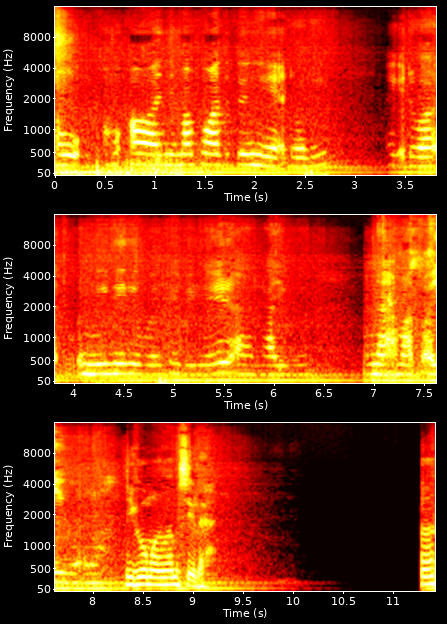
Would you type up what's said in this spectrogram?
ဟိုဟိုအာညီမဖွားတူနေရဲ့အတော်လေးအဲ့အတော်ကသူအနီးလေးတွေဝယ်ခဲ့ပြီးလေအဲ့လာယူမနက်အမသွားယူရတာညီကောင်မောင်နှမမရှိလားဟမ်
